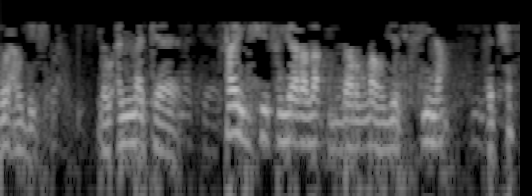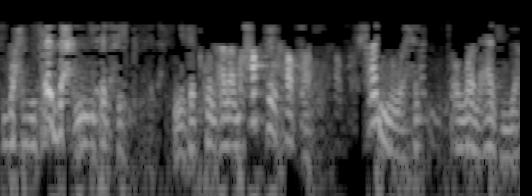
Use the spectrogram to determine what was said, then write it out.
ويعاود يفيق لو أنك صايب شي سيارة لا قدر الله جاتك سينه فتحس بواحد الفزع ملي كتفيق ملي كتكون على محق الخطر. حل واحد؟ نسال الله العافية.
